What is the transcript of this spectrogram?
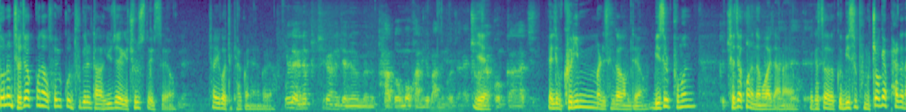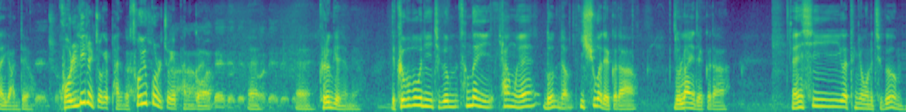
또는 저작권하고 소유권 두 개를 다 유저에게 줄 수도 있어요. 네. 자 이거 어떻게 할 거냐는 거예요. 원래 NFT라는 개념이면 다 넘어가는 게 맞는 거잖아요. 예. 저작권 강아지. 예를 들면 그림을 생각하면 돼요. 미술품은 그쵸. 저작권은 넘어가지 않아요. 네, 네, 네. 그래서 그 미술품을 쪼개 팔거나 이게 안 돼요. 네, 저- 권리를 쪼개 파는 거예요. 소유권을 쪼개 아, 파는 거예요. 네. 어, 네네네. 예, 그런 개념이에요. 근데 그 부분이 지금 상당히 향후에 논, 이슈가 될 거다. 논란이 될 거다. NC 같은 경우는 지금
